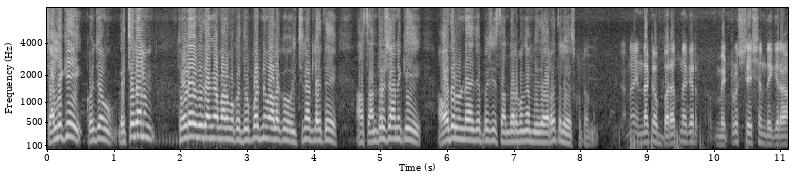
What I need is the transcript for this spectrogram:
చలికి కొంచెం వెచ్చదనం తోడే విధంగా మనం ఒక దుప్పటిని వాళ్ళకు ఇచ్చినట్లయితే ఆ సంతోషానికి అవధులు ఉన్నాయని చెప్పేసి సందర్భంగా మీ ద్వారా తెలియజేసుకుంటాను. అన్న ఇందాక భరత్ నగర్ మెట్రో స్టేషన్ దగ్గర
